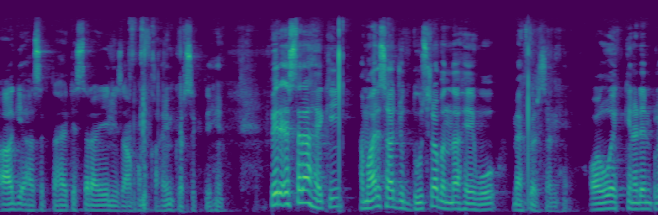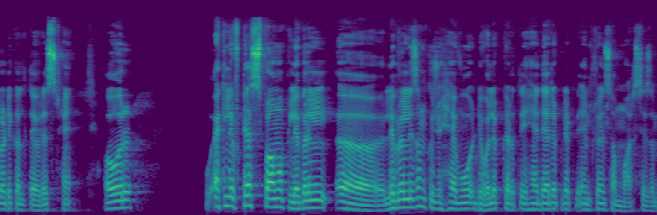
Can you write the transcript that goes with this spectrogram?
آگے آ سکتا ہے، کس طرح یہ نظام ہم قائم کر سکتے ہیں۔ پھر اس طرح ہے کہ ہمارے ساتھ جو دوسرا بندہ ہے وہ میکفرسن ہے اور وہ ایک کینیڈین پولیٹیکل تیورسٹ ہیں اور ایک leftist form of liberal liberalism کو جو ہے وہ ڈیولپ کرتے ہیں۔ They reflect influence of Marxism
